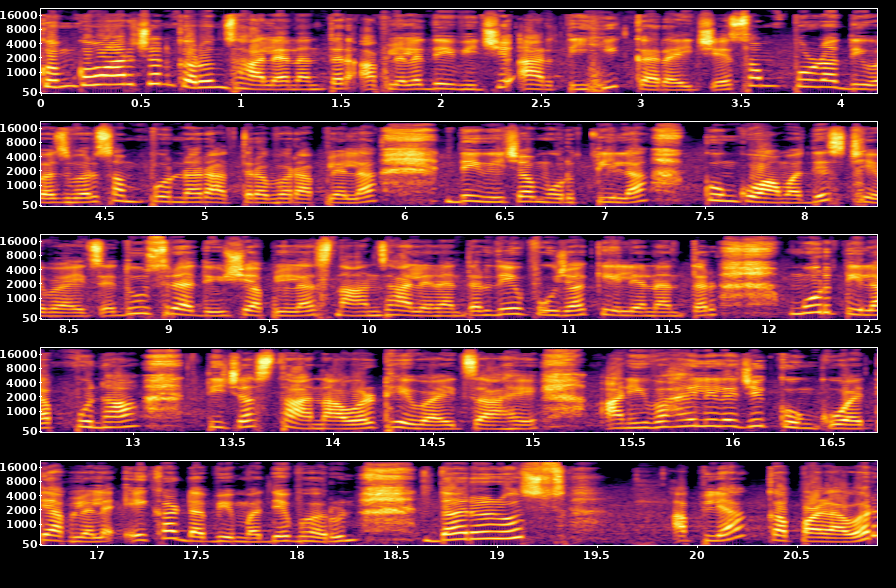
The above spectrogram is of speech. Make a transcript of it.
कुंकुमार्चन करून झाल्यानंतर आपल्याला देवीची आरतीही करायची आहे. संपूर्ण दिवसभर संपूर्ण रात्रभर आपल्याला देवीच्या मूर्तीला कुंकुवामध्येच ठेवायचं आहे. दुसऱ्या दिवशी आपल्याला स्नान झाल्यानंतर देवपूजा केल्यानंतर मूर्तीला पुन्हा तिच्या स्थानावर ठेवायचं आहे. आणि वाहिलेलं जे कुंकू आहे ते आपल्याला एका डबीमध्ये भरून दररोज आपल्या कपाळावर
